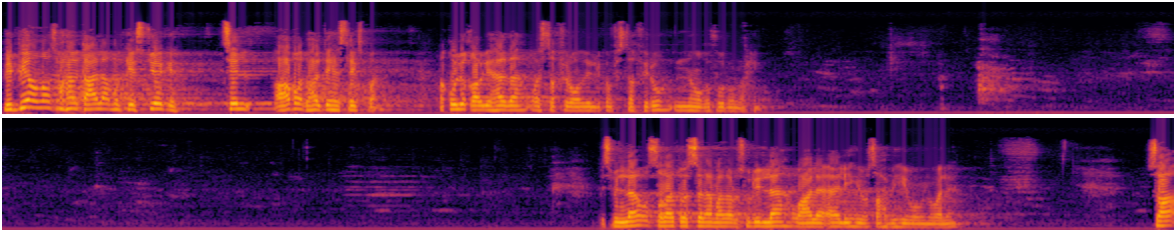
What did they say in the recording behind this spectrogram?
Vi beder Allah subhanahu wa ta'ala om at give styrke til at opretholde det her slægtsbånd. أقول قولي هذا وأستغفر الله لكم فاستغفروه إنه غفور رحيم بسم الله والصلاة والسلام على رسول الله وعلى آله وصحبه ومن والاه Så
